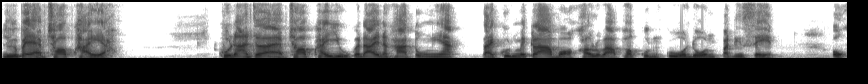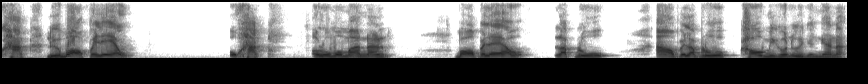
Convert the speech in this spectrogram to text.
หรือไปแอบชอบใครอะ คุณอาจจะแอบชอบใครอยู่ก็ได้นะคะ ตรงเนี้ย แต่คุณไม่กล้าบอกเขาหรือเปล่า เพราะคุณกลัวโดนปฏิเสธ อกหัก หรือบอกไปแล้ว อกหักอารมณ์ประมาณนั้น บอกไปแล้ว รับรู้อ้าวไปรับรู้เขามีคนอื่นอย่างนั้นอะ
